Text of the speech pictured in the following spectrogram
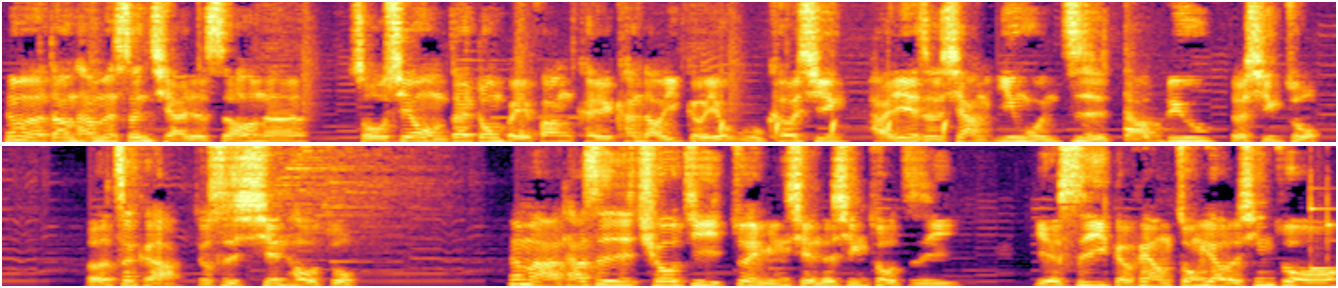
那么当它们升起来的时候呢，首先我们在东北方可以看到一个有五颗星排列着像英文字 W 的星座，而这个啊就是仙后座。那么它是秋季最明显的星座之一，也是一个非常重要的星座哦。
